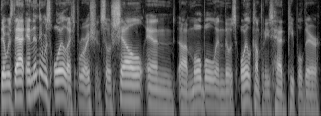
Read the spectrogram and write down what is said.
there was that, and then there was oil exploration. So Shell and uh, Mobil and those oil companies had people there.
